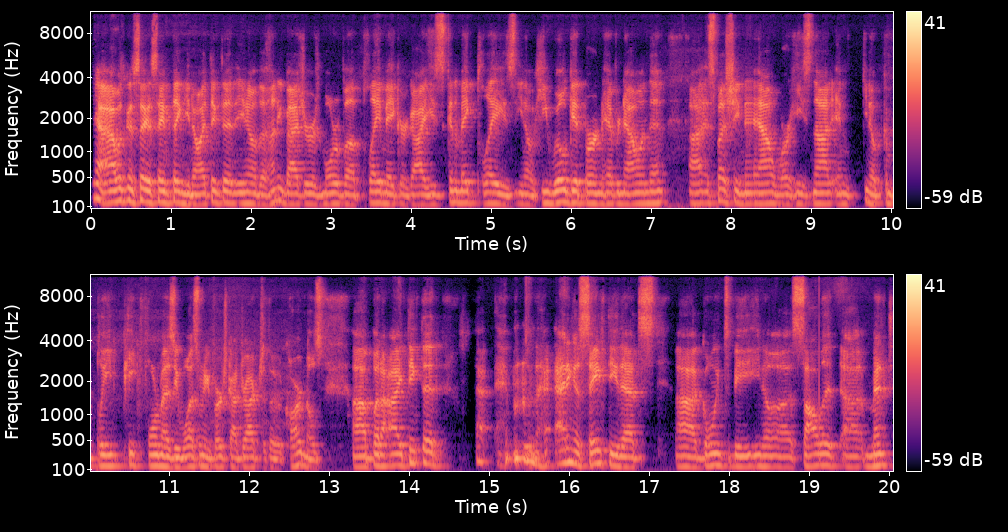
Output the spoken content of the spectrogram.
Yeah, I was going to say the same thing. You know, I think that, you know, the Honey Badger is more of a playmaker guy. He's going to make plays. You know, he will get burned every now and then, uh, especially now where he's not in, you know, complete peak form as he was when he first got drafted to the Cardinals. Uh, but I think that adding a safety that's uh, going to be, you know, a solid, uh, meant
